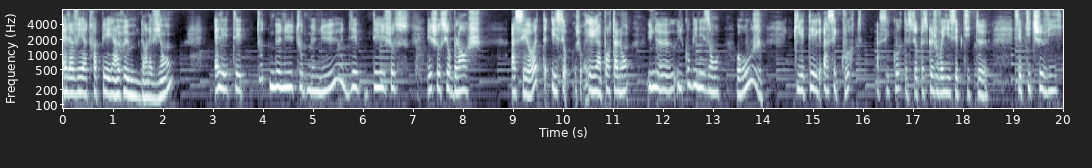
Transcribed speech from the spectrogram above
Elle avait attrapé un rhume dans l'avion. Elle était toute menue, toute menue, des, des, chauss- des chaussures blanches assez hautes et, un pantalon, une, une combinaison rouge qui était assez courte, assez courte parce que je voyais ses petites, euh, ses petites chevilles.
